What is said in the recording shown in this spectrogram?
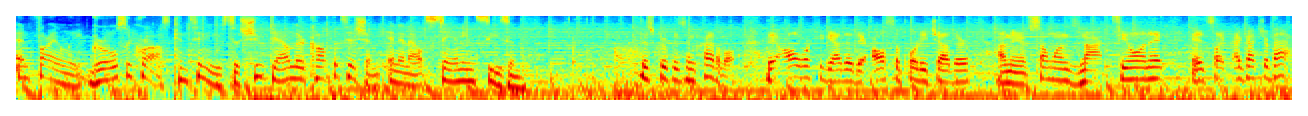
And finally, girls lacrosse continues to shoot down their competition in an outstanding season. This group is incredible. They all work together, they all support each other. I mean, if someone's not feeling it, it's like, I got your back.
